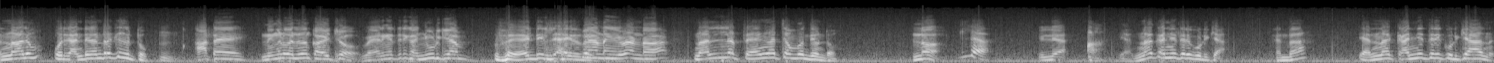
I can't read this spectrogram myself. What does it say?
എന്നാലും ഒരു രണ്ട് രണ്ടരക്ക് കിട്ടും. ആട്ടെ നിങ്ങൾ വല്ലതും കഴിച്ചോ? വേണമെങ്കിൽ കഞ്ഞി കുടിക്കാം. വേണ്ടില്ലായിരുന്നു. വേണമെങ്കിൽ വേണ്ട. നല്ല തേങ്ങാ ചമ്മന്തി ഉണ്ടോ? ഉണ്ടോ? ഇല്ല. ഇല്ല. ആ എന്നാ കഞ്ഞിത്തിരി കുടിക്കാം. എന്താ? എന്നാ കഞ്ഞിത്തിരി കുടിക്കാന്ന്.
